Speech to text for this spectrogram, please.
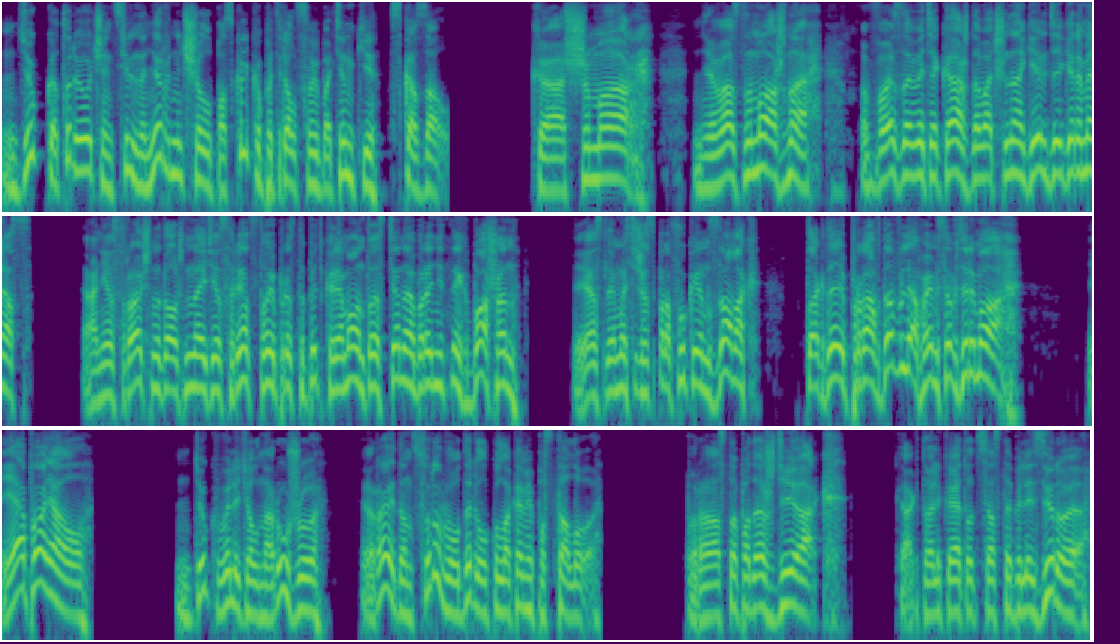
Дюк, который очень сильно нервничал, поскольку потерял свои ботинки, сказал. «Кошмар! Невозможно! Вызовите каждого члена гильдии Гермес! Они срочно должны найти средства и приступить к ремонту стены оборонительных башен! Если мы сейчас профукаем замок, тогда и правда вляпаемся в дерьмо!» «Я понял!» Дюк вылетел наружу, Райден сурово ударил кулаками по столу. «Просто подожди, Арк! Как только я тут всё стабилизирую,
